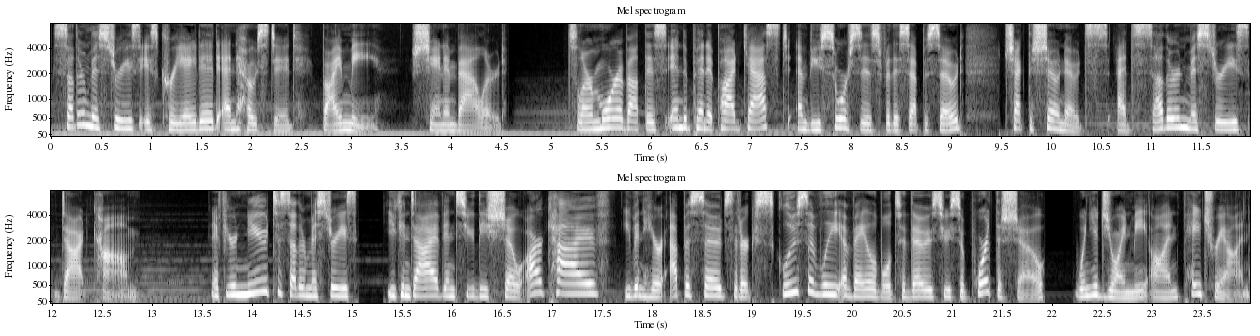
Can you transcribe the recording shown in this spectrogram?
Southern Mysteries is created and hosted by me, Shannon Ballard. To learn more about this independent podcast and view sources for this episode, check the show notes at southernmysteries.com. If you're new to Southern Mysteries, you can dive into the show archive, even hear episodes that are exclusively available to those who support the show when you join me on Patreon.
